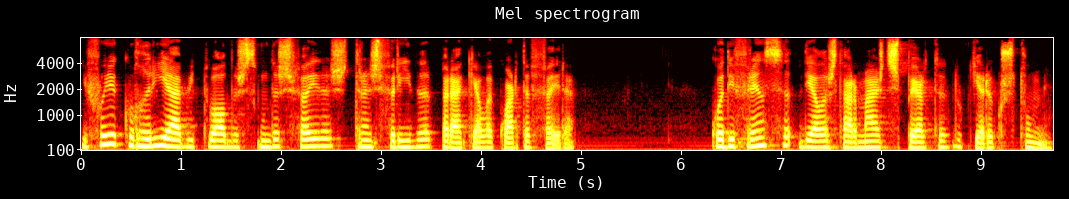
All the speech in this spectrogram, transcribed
e foi a correria habitual das segundas-feiras transferida para aquela quarta-feira, com a diferença de ela estar mais desperta do que era costume.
